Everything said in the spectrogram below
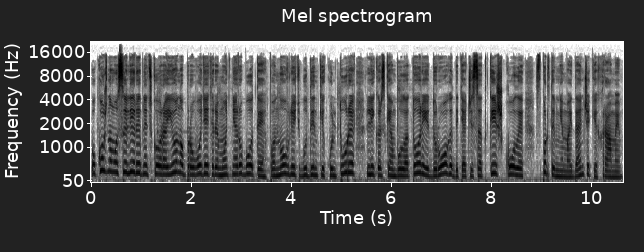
У кожному селі Рибницького району проводять ремонтні роботи, поновлюють будинки культури, лікарські амбулаторії, дороги, дитячі садки, школи, спортивні майданчики, храми.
